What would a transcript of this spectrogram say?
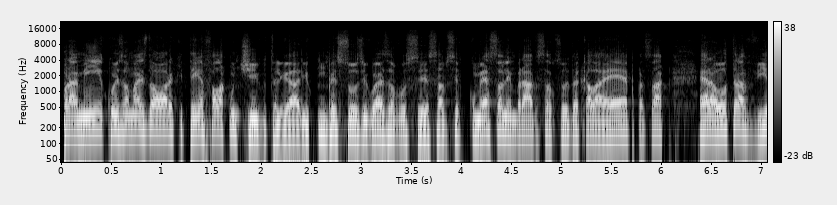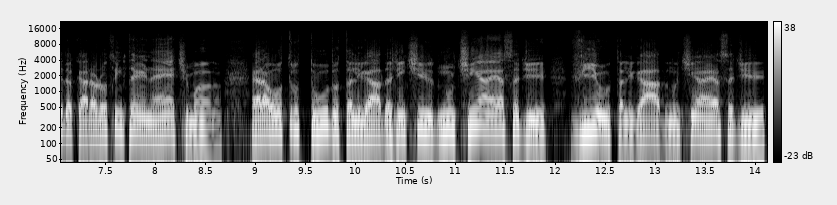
pra mim, a coisa mais da hora que tem é falar contigo, tá ligado? E com pessoas iguais a você, sabe? Você começa a lembrar dessas coisas daquela época, saca? Era outra vida, cara, era outra internet, mano. Era outro tudo, tá ligado? A gente não tinha essa de view, tá ligado? Não tinha essa de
